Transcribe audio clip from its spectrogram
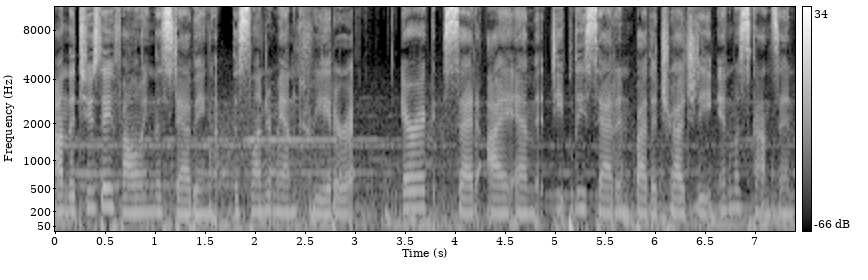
On the Tuesday following the stabbing, the Slenderman creator Eric said, I am deeply saddened by the tragedy in Wisconsin,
